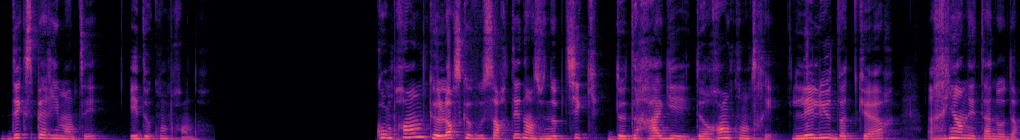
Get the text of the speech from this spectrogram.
d'expérimenter et de comprendre. Comprendre que lorsque vous sortez dans une optique de draguer, de rencontrer l'élu de votre cœur, rien n'est anodin.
